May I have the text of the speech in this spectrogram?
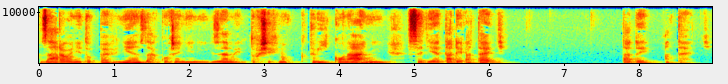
Zároveň je to pevně zakořeněný v zemi. To všechno k tvý konání se děje tady a teď. Tady a teď.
